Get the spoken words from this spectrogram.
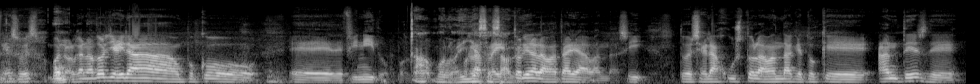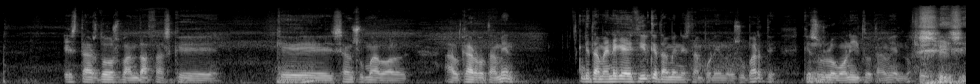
Eso es. Bueno, el ganador ya irá un poco eh, definido. Por, Ah, por- bueno, por ahí ya la se sabe. trayectoria de la batalla de bandas, sí. Entonces será justo la banda que toque antes de estas dos bandazas que, que se han sumado al, al carro también. Que también hay que decir que también están poniendo de su parte, que eso es lo bonito también, ¿no? Sí, sí.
